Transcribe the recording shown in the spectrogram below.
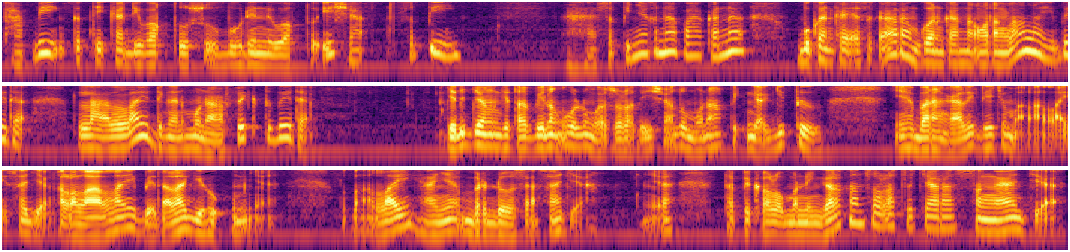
Tapi ketika di waktu subuh dan di waktu isya sepi. Nah, sepinya kenapa? Karena bukan kayak sekarang, bukan karena orang lalai, beda. Lalai dengan munafik itu beda. Jadi jangan kita bilang, oh lu sholat isya, lu munafik. Nggak gitu. Ya barangkali dia cuma lalai saja. Kalau lalai beda lagi hukumnya. Lalai hanya berdosa saja. Ya. Tapi kalau meninggalkan sholat secara sengaja,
